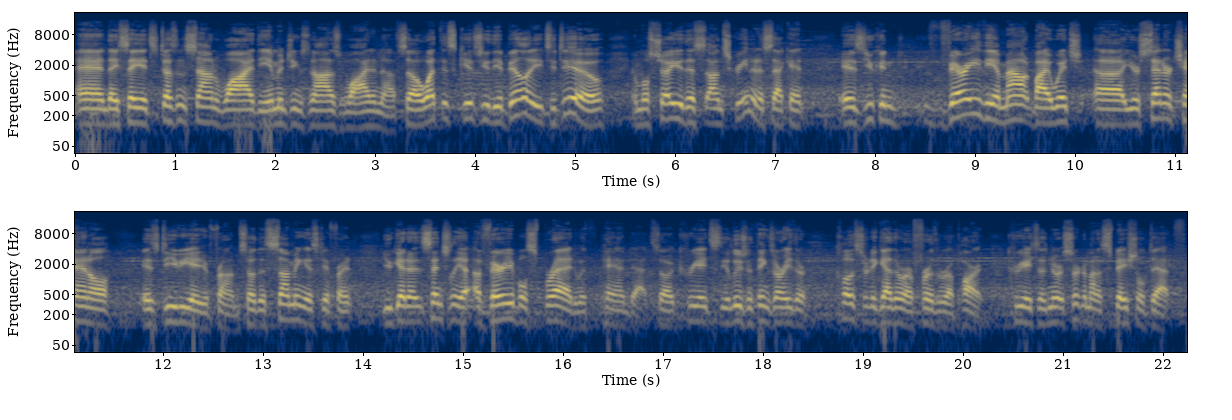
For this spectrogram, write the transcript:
and they say it doesn't sound wide, the imaging's not as wide enough. So what this gives you the ability to do, and we'll show you this on screen in a second, is you can vary the amount by which uh, your center channel is deviated from. So the summing is different. You get essentially a, a, variable spread with pan depth. So it creates the illusion things are either closer together or further apart. Creates a certain amount of spatial depth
